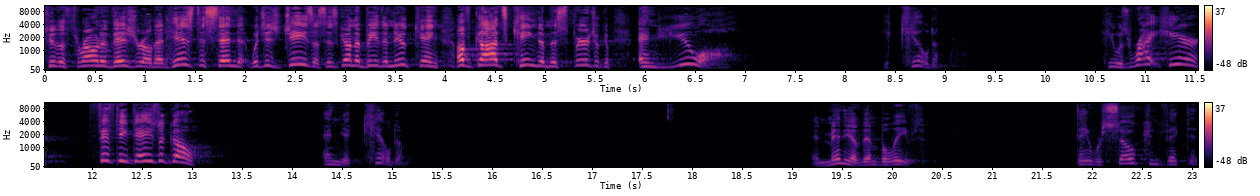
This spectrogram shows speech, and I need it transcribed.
to the throne of Israel, that his descendant, which is Jesus, is going to be the new king of God's kingdom, the spiritual kingdom. And you all, you killed him. He was right here 50 days ago, and you killed him. And many of them believed. They were so convicted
